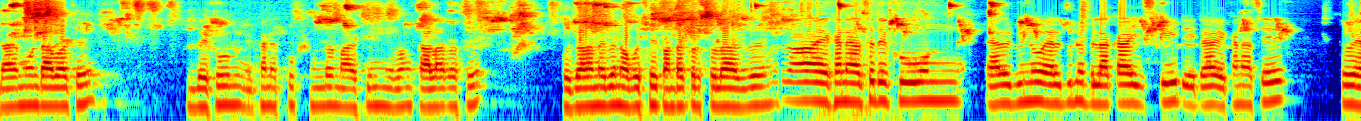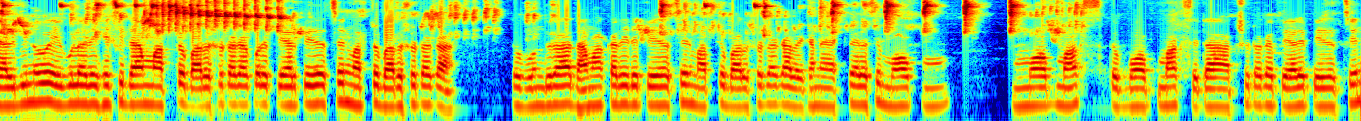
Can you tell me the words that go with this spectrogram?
ডায়মন্ড ডাব আছে। দেখুন, এখানে খুব সুন্দর মার্কিং এবং কালার আছে। তো যারা নেবেন অবশ্যই কন্ট্যাক্ট করে চলে আসবেন। এখানে আছে দেখুন অ্যালবিনো অ্যালবিনো ব্ল্যাক স্পিড এটা এখানে আছে। তো অ্যালবিনো এগুলো রেখেছি দাম মাত্র বারোশো টাকা করে পেয়ার পেয়ে যাচ্ছেন, মাত্র বারোশো টাকা। তো বন্ধুরা ধামাকা রেটে পেয়ে যাচ্ছেন, মাত্র বারোশো টাকা। আর এখানে এক পেয়ার আছে মপ মপ মাস্ক তো মপ মাস্ক এটা আটশো টাকা পেয়ারে পেয়ে যাচ্ছেন।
